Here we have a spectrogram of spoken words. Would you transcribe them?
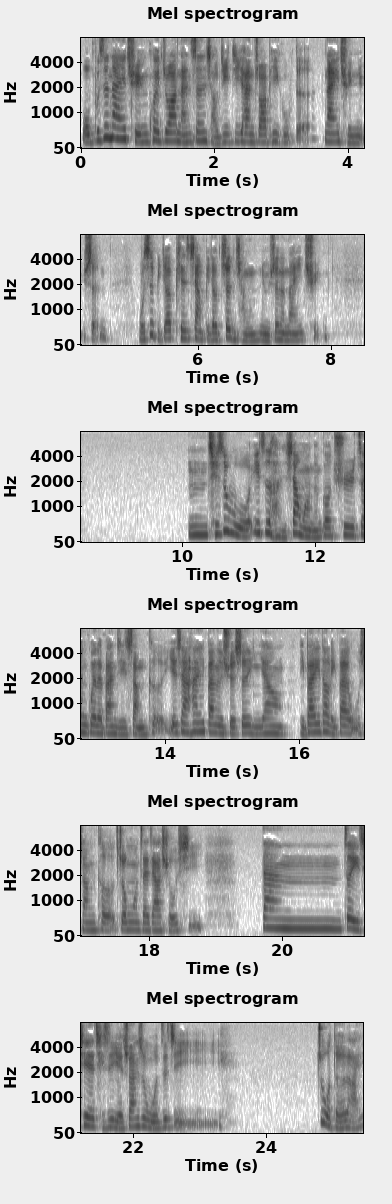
我不是那一群会抓男生小鸡鸡和抓屁股的那一群女生，我是比较偏向比较正常女生的那一群。嗯，其实我一直很向往能够去正规的班级上课，也想和一般的学生一样，礼拜一到礼拜五上课，周末在家休息。但这一切其实也算是我自己做得来，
